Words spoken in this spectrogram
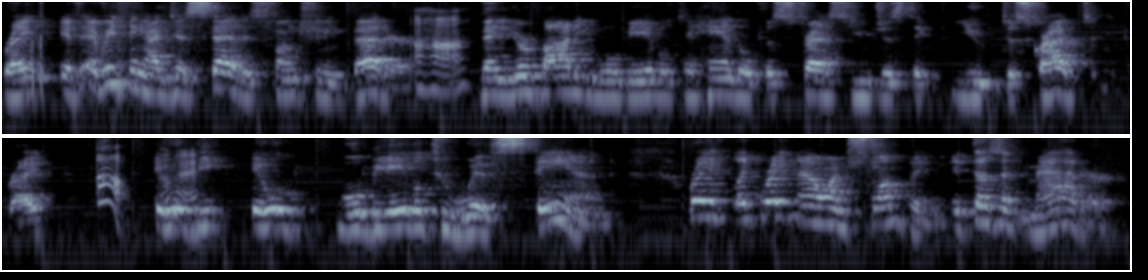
right? If everything I just said is functioning better, uh-huh. then your body will be able to handle the stress you just you described to me, right? Oh, okay. it will be it will will be able to withstand, right? Like right now I'm slumping. It doesn't matter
